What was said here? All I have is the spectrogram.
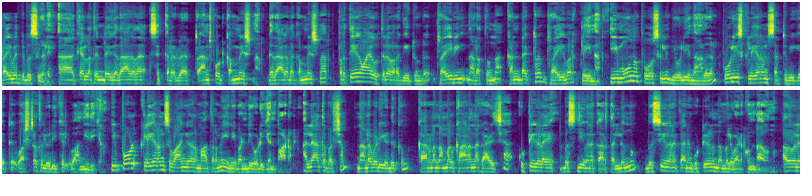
പ്രൈവറ്റ് ബസ്സുകളിൽ കേരളത്തിന്റെ ഗതാഗത സെക്രട്ടറി ട്രാൻസ്പോർട്ട് കമ്മീഷണർ ഗതാഗത കമ്മീഷണർ പ്രത്യേകമായ ഉത്തരവിറക്കിയിട്ടുണ്ട്. ഡ്രൈവിംഗ് നടത്തുന്ന കണ്ടക്ടർ ഡ്രൈവർ ക്ലീനർ. ഈ മൂന്ന് പോസ്റ്റിലും ജോലി ചെയ്യുന്ന ആളുകൾ പോലീസ് ക്ലിയറൻസ് സർട്ടിഫിക്കറ്റ് വർഷത്തിലൊരിക്കൽ വാങ്ങിയിരിക്കണം. ഇപ്പോൾ ക്ലിയറൻസ് വാങ്ങിയവർ മാത്രമേ ഇനി വണ്ടി ഓടിക്കാൻ പാടുള്ളൂ. അല്ലാത്ത പക്ഷം നടപടിയെടുക്കും കാരണം നമ്മൾ കാണുന്ന കാഴ്ച കുട്ടികളെ ബസ് ജീവനക്കാർ തല്ലുന്നു. ബസ് ജീവനക്കാരും കുട്ടികളും തമ്മിൽ വഴക്കുണ്ടാകുന്നു. അതുപോലെ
